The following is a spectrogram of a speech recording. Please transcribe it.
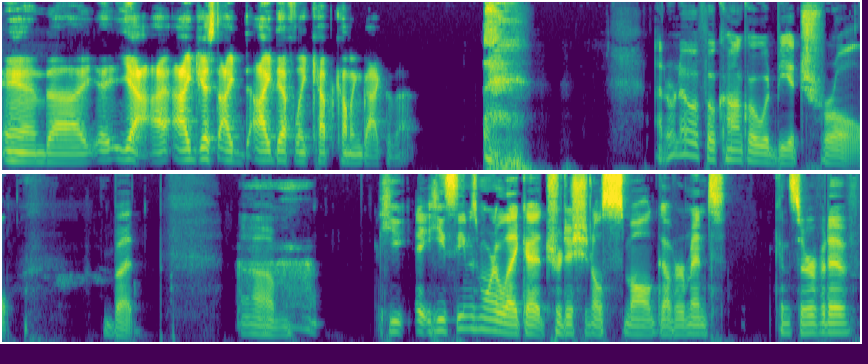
and uh, yeah, I, I, just I I definitely kept coming back to that. I don't know if Okonkwo would be a troll, but um, he he seems more like a traditional small government conservative.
